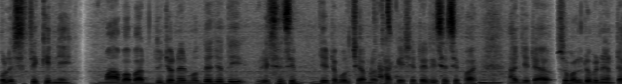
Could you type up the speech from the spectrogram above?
পলিসিস্টিক কিডনি মা বাবার দুজনের মধ্যে যদি রিসেসিভ যেটা বলছি আমরা থাকে সেটা রিসেসিভ হয় আর যেটা সোমাল ডোমিনেন্টটা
